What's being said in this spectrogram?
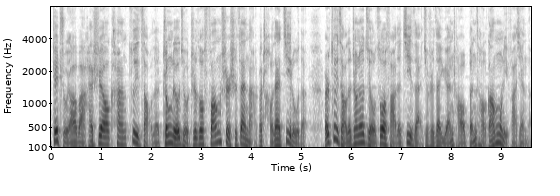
这主要吧，还是要看最早的蒸馏酒制作方式是在哪个朝代记录的。而最早的蒸馏酒做法的记载，就是在元朝《本草纲目》里发现的，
